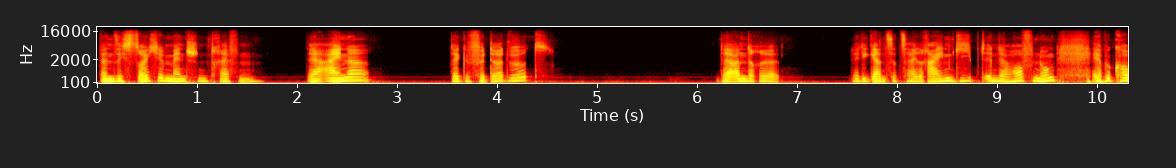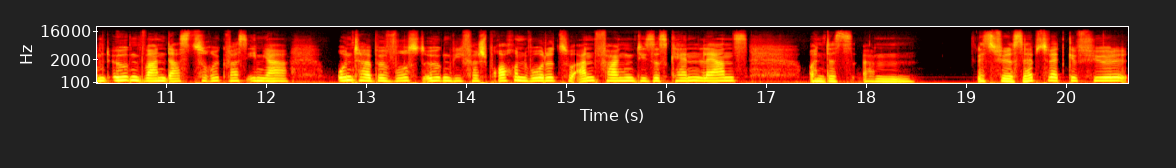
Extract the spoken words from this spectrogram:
wenn sich solche Menschen treffen. Der eine, der gefüttert wird, der andere, der die ganze Zeit reingibt in der Hoffnung, er bekommt irgendwann das zurück, was ihm ja unterbewusst irgendwie versprochen wurde zu Anfang dieses Kennenlernens. Und das ähm, ist für das Selbstwertgefühl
